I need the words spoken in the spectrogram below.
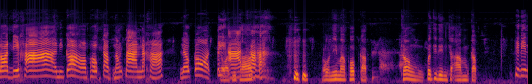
สวัสดีค่ะอันนี้ก็มาพบกับน้องตาลนะคะ แล้วก็ติสวัสดีอาร์ตครับค่ะวันนี้มาพบกับช่องเพื่อนที่ดินชะอำกับที่ดิน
